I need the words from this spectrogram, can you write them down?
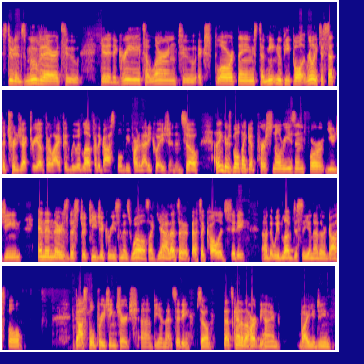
students move there to get a degree, to learn, to explore things, to meet new people, really to set the trajectory of their life. And we would love for the gospel to be part of that equation. And so I think there's both like a personal reason for Eugene, and then there's the strategic reason as well. It's like, yeah, that's a that's a college city uh, that we'd love to see another gospel gospel preaching church uh, be in that city. So that's kind of the heart behind why Eugene.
